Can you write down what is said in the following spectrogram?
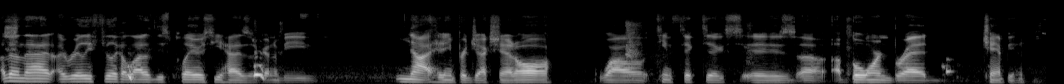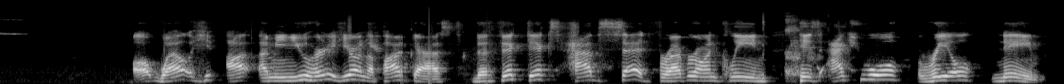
other than that, I really feel like a lot of these players he has are going to be not hitting projection at all. While Team Thick Dicks is uh, a born bred champion. Uh, well, he, I, I mean, you heard it here on the podcast. The Thick Dicks have said Forever on clean his actual real name.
